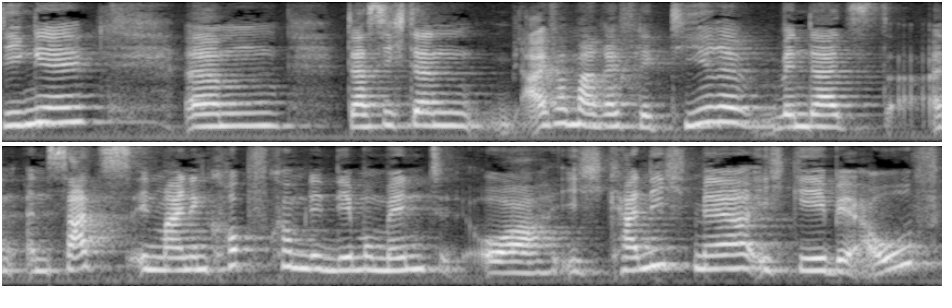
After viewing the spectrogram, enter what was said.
Dinge dass ich dann einfach mal reflektiere, wenn da jetzt ein, ein, Satz in meinen Kopf kommt in dem Moment, oh, ich kann nicht mehr, ich gebe auf,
